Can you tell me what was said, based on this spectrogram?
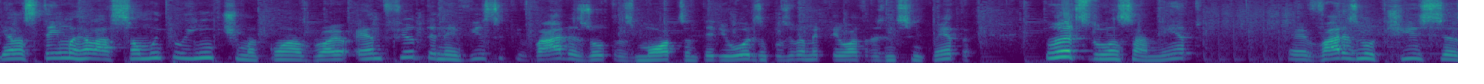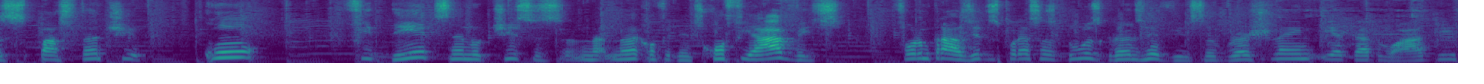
e elas têm uma relação muito íntima com a Royal Enfield, tendo em vista que várias outras motos anteriores, inclusive a Meteor 350, antes do lançamento, é, várias notícias bastante confidentes, né, notícias, não é confidentes, confiáveis, foram trazidas por essas duas grandes revistas, a Rushlane e a Gadwadi,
